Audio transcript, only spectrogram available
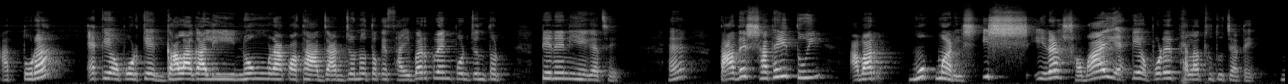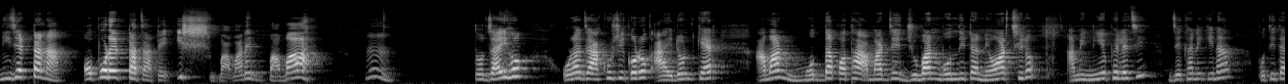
আর তোরা একে অপরকে গালাগালি, নোংরা কথা, যার জন্য তোকে সাইবার ক্রাইম পর্যন্ত টেনে নিয়ে গেছে হ্যাঁ? তাদের সাথেই তুই আবার মুখ মারিস। ইস, এরা সবাই একে অপরের ফেলা থুতু চাটে নিজেরটা না, অপরেরটা চাটে ইস, বাবারে বাবা! হুম। তো যাই হোক, ওরা যা খুশি করুক, আই ডোন্ট কেয়ার। আমার মোদ্দা কথা, আমার যে জুবান বন্দিটা নেওয়ার ছিল, আমি নিয়ে ফেলেছি, যেখানে কিনা পতিতা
